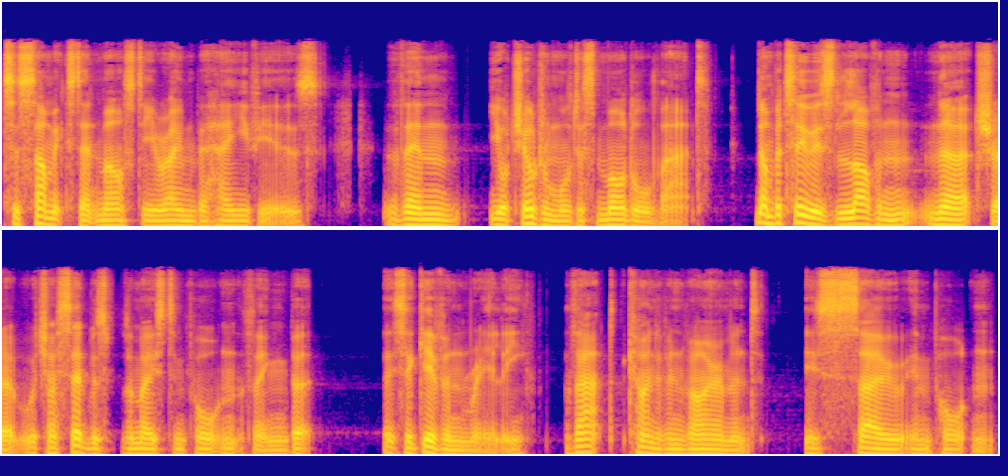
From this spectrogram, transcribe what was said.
to some extent master your own behaviors, then your children will just model that. Number two is love and nurture, which I said was the most important thing, but it's a given, really that kind of environment is so important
